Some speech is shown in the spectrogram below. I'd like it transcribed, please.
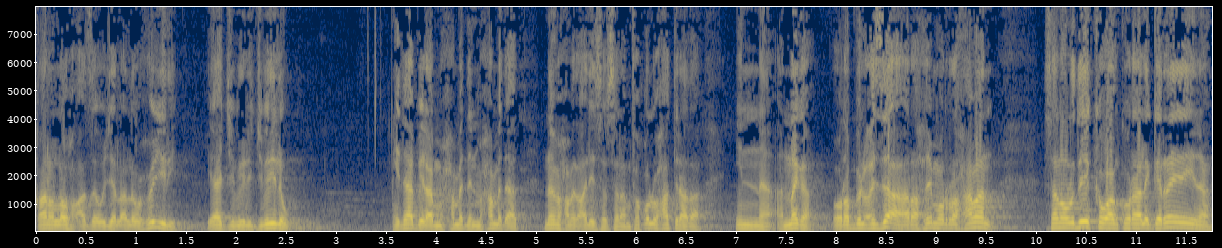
Qaala allahu caza wajal alle wuxuu yidhi yaa jibriil jibriilow idhab ilaa muxamedin maxamed aad nabi maxamed alai slat slam faqul waxaad tidhahdaa inaa anaga oo rabuulciza ah raxiimu raxmaan sanurdika waan ku raaligaranaynaa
